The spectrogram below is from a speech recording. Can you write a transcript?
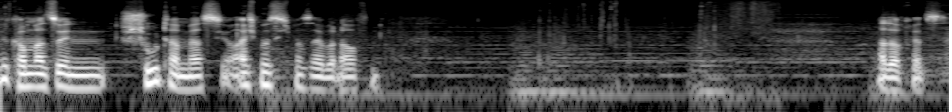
Wir kommen also in Shooter-Mission. Ah, ich muss nicht mal selber laufen. Ah doch, jetzt.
